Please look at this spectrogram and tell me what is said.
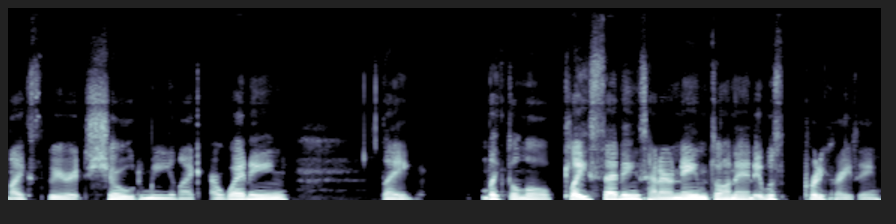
like spirit showed me like our wedding, like like the little place settings had our names on it. It was pretty crazy.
